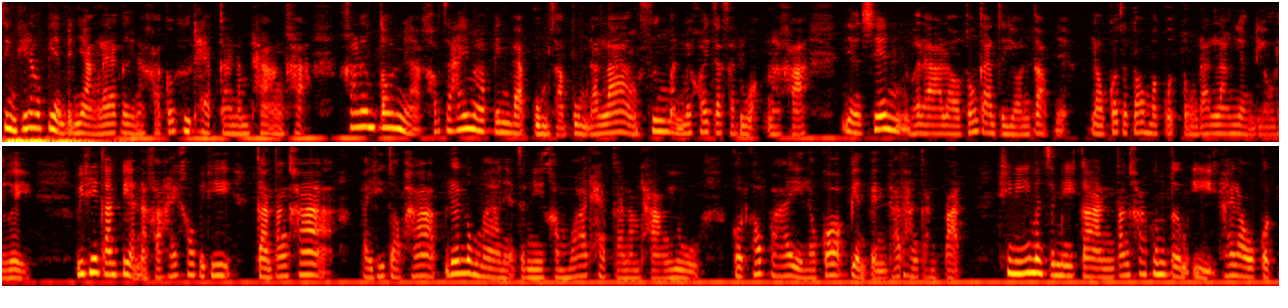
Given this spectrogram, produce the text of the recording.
สิ่งที่เราเปลี่ยนเป็นอย่างแรกเลยนะคะ ก็คือแถบการนำทางค่ะ ค่าเริ่มต้นเนี่ยเขาจะให้มาเป็นแบบปุ่ม 3 ปุ่มด้านล่าง ซึ่งมันไม่ค่อยจะสะดวกนะคะ อย่างเช่น เวลาเราต้องการจะย้อนกลับเนี่ยเราก็จะต้องมากดตรงด้านล่างอย่างเดียวเลย วิธีการเปลี่ยนนะคะ ให้เข้าไปที่การตั้งค่าไปที่จอภาพเลื่อนลงมาเนี่ยจะมีคำว่าแถบการนำทางอยู่ กดเข้าไปแล้วก็เปลี่ยนเป็นท่าทางการปัดทีนี้มันจะมีการตั้งค่าเพิ่มเติมอีก ให้เรากดไป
